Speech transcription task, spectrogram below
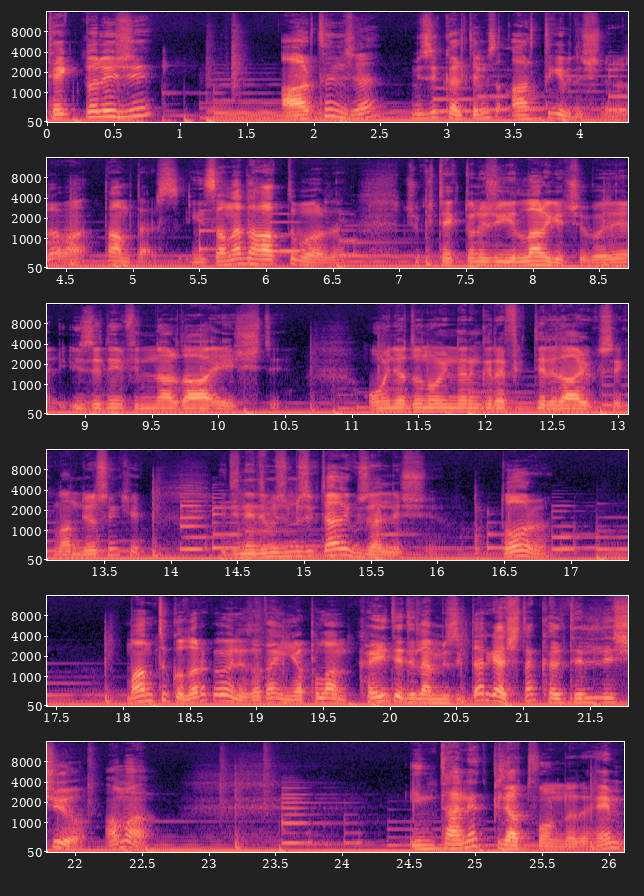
Teknoloji artınca müzik kalitemiz arttı gibi düşünüyoruz ama tam tersi. İnsanlar da haklı bu arada. Çünkü teknoloji yıllar geçiyor. Böyle izlediğin filmler daha HD. Oynadığın oyunların grafikleri daha yüksek. Lan diyorsun ki e, dinlediğimiz müzikler de güzelleşiyor. Doğru. Mantık olarak öyle. Zaten yapılan, kayıt edilen müzikler gerçekten kalitelileşiyor. Ama internet platformları hem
